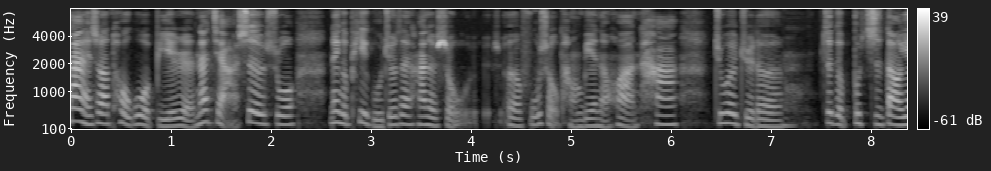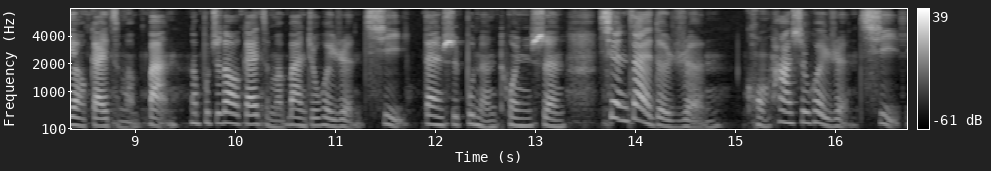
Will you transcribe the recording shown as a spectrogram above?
她还是要透过别人。那假设说那个屁股就在她的手呃扶手旁边的话，她就会觉得这个不知道要该怎么办，那不知道该怎么办就会忍气，但是不能吞声。现在的人。恐怕是会忍气，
